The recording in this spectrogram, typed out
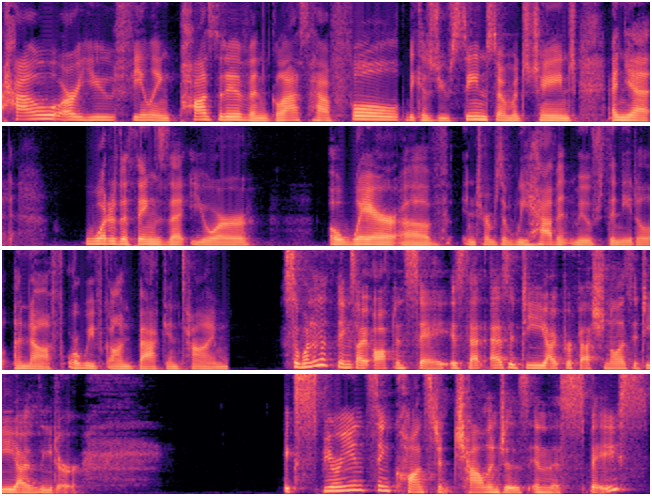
How are you feeling positive and glass half full because you've seen so much change? And yet, what are the things that you're aware of in terms of we haven't moved the needle enough or we've gone back in time? So, one of the things I often say is that as a DEI professional, as a DEI leader, experiencing constant challenges in this space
